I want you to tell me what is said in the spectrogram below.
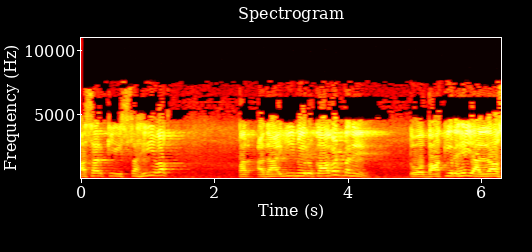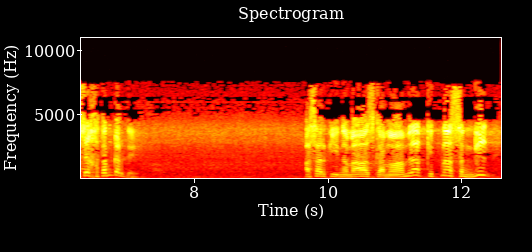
اثر کی صحیح وقت پر ادائیگی میں رکاوٹ بنے تو وہ باقی رہے یا اللہ سے ختم کر دے۔ اثر کی نماز کا معاملہ کتنا سنگین ہے۔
